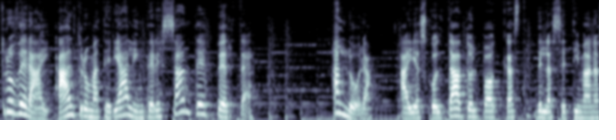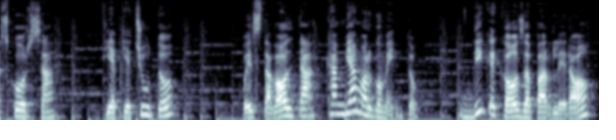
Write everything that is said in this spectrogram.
troverai altro materiale interessante per te. Allora, hai ascoltato il podcast della settimana scorsa? Ti è piaciuto? Questa volta cambiamo argomento. Di che cosa parlerò?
